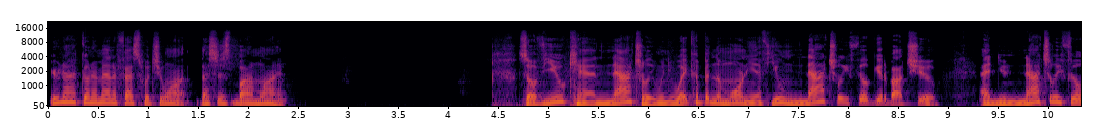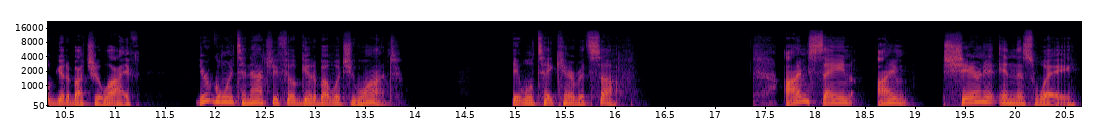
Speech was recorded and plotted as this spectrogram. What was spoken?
you're not going to manifest what you want. That's just the bottom line. So if you can naturally, when you wake up in the morning, if you naturally feel good about you and you naturally feel good about your life, you're going to naturally feel good about what you want. It will take care of itself. I'm saying, I'm sharing it in this way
